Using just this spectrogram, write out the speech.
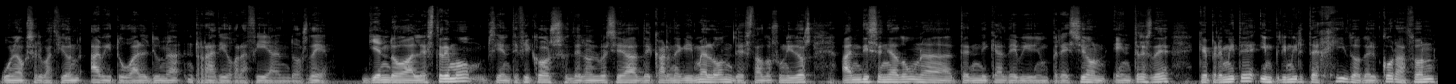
una observación habitual de una radiografía en 2D. Yendo al extremo, científicos de la Universidad de Carnegie Mellon de Estados Unidos han diseñado una técnica de bioimpresión en 3D que permite imprimir tejido del corazón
